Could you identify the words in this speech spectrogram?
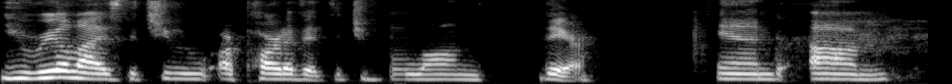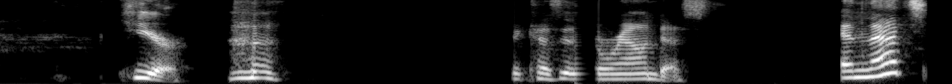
you realize that you are part of it, that you belong there, and um, here, because it's around us. And that's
